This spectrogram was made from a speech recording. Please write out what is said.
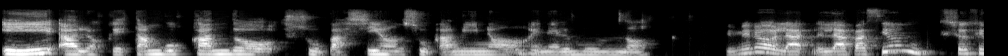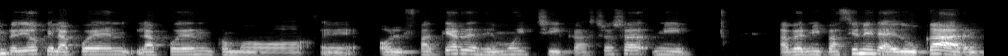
y a los que están buscando su pasión, su camino en el mundo? Primero, la, pasión, yo siempre digo que la pueden, la pueden como eh, olfatear desde muy chicas. Yo ya, mi, a ver, mi pasión era educar,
